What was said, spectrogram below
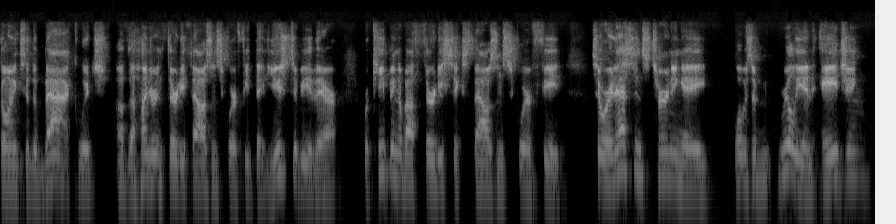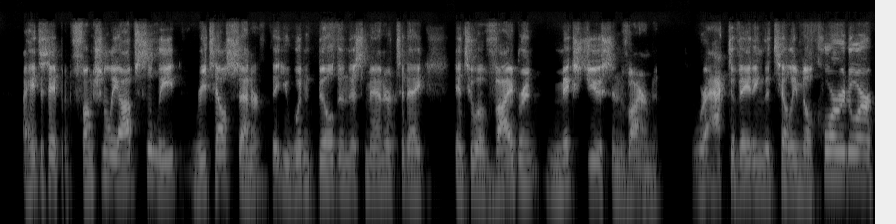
going to the back, which of the 130,000 square feet that used to be there, we're keeping about 36,000 square feet. So we're in essence turning a what was a, really an aging, I hate to say it, but functionally obsolete retail center that you wouldn't build in this manner today into a vibrant mixed use environment We're activating the Tilly Mill corridor.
